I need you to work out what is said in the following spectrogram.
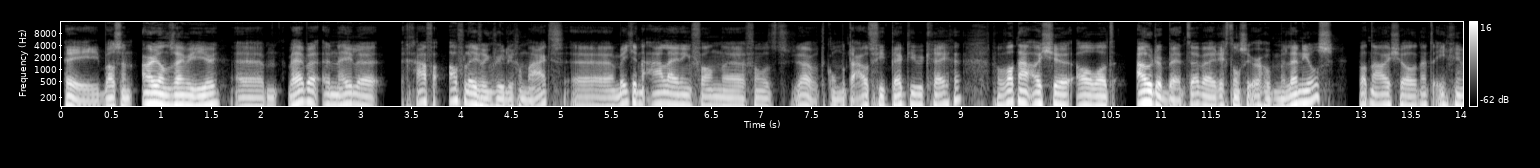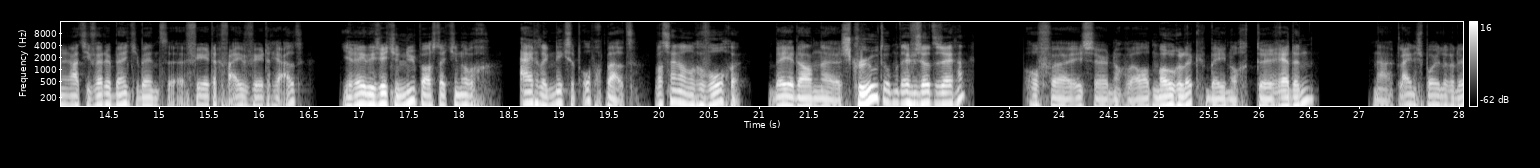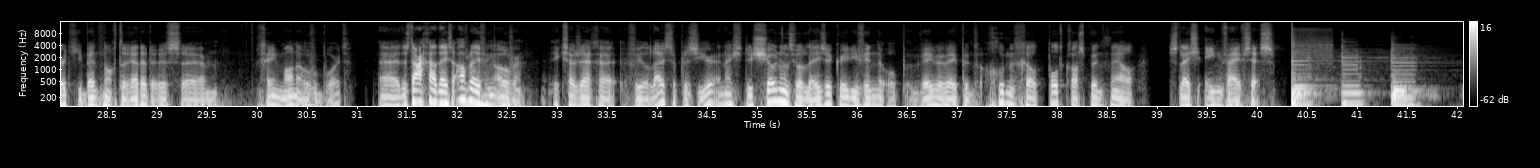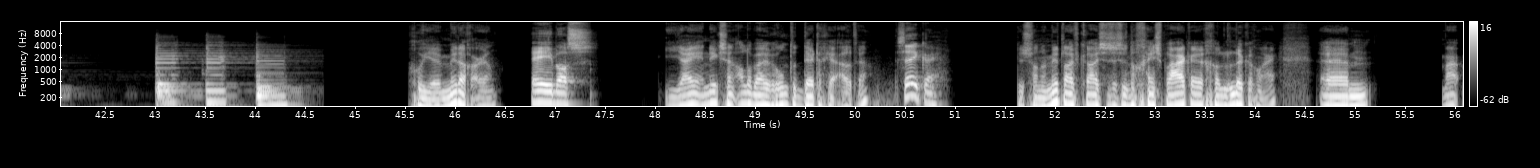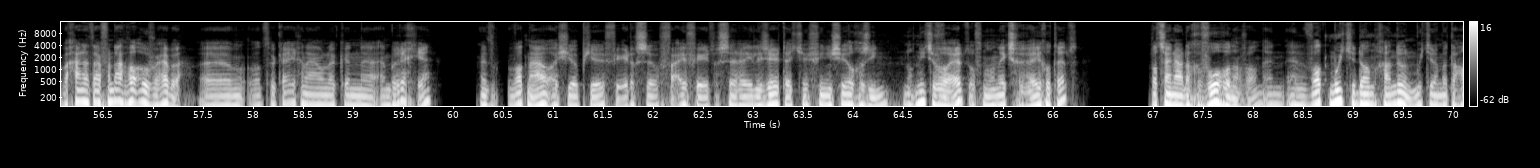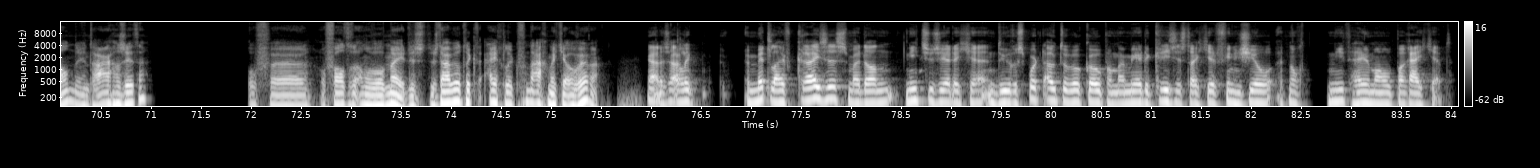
Hey, Bas en Arjan zijn we hier. Ehm, we hebben een hele gave aflevering voor jullie gemaakt. Eh, een beetje naar aanleiding van, uh, van wat, ja, wat commentaar, wat feedback die we kregen. Van wat nou als je al wat ouder bent? Hè? Wij richten ons erg op millennials. Wat nou als je al net één generatie verder bent? Je bent uh, 40, 45 jaar oud. Je realiseert je nu pas dat je nog eigenlijk niks hebt opgebouwd. Wat zijn dan de gevolgen? Ben je dan uh, screwed, om het even zo te zeggen? Of is er nog wel wat mogelijk? Ben je nog te redden? Nou, kleine spoiler alert, je bent nog te redden. Er is uh, geen man overboord. Uh, dus daar gaat deze aflevering over. Ik zou zeggen, veel luisterplezier. En als je de show notes wil lezen, kun je die vinden op www.goedmetgeldpodcast.nl slash 156. Goedemiddag Arjan. Hey Bas. Jij en ik zijn allebei rond de 30 jaar oud hè? Zeker. Dus van een midlife crisis is er nog geen sprake, gelukkig maar. Um, maar we gaan het daar vandaag wel over hebben. Um, want we kregen namelijk een, uh, een berichtje. Met wat nou als je op je 40ste of 45ste realiseert dat je financieel gezien nog niet zoveel hebt of nog niks geregeld hebt. Wat zijn daar de gevolgen dan van? En, en wat moet je dan gaan doen? Moet je dan met de handen in het haar gaan zitten? Of, uh, of valt het allemaal wel mee? Dus, dus daar wilde ik het eigenlijk vandaag met je over hebben. Ja, dus eigenlijk een midlife crisis, maar dan niet zozeer dat je een dure sportauto wil kopen, maar meer de crisis dat je financieel het nog niet helemaal op een rijtje hebt.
